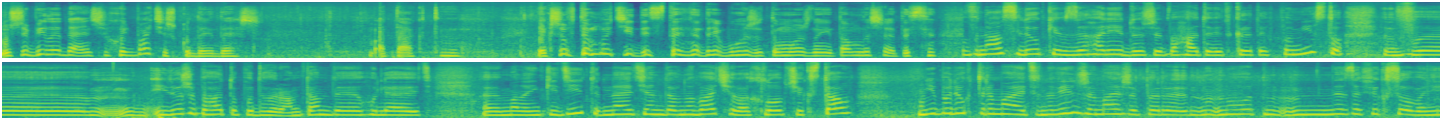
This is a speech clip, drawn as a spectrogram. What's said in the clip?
Ну, ще білий день, ще хоч бачиш, куди йдеш. А так то. Якщо в темноті десь ти, не дай Боже, то можна і там лишитися. В нас люків взагалі дуже багато відкритих по місту в, і дуже багато по дворам. Там, де гуляють е, маленькі діти. Навіть я недавно бачила, хлопчик став, ніби люк тримається, але він вже майже пере, ну, ну, от, не зафіксований.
